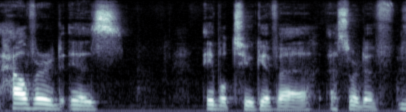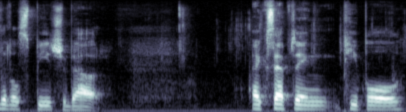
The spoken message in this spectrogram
Halvard is able to give a, a sort of little speech about accepting people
